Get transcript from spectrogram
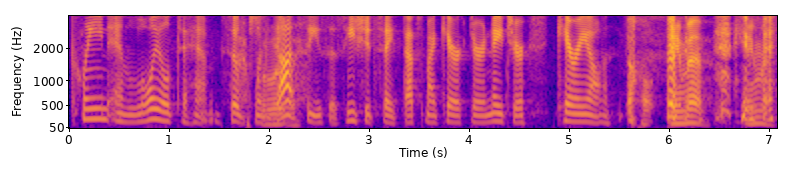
clean and loyal to him. So Absolutely. when God sees us, he should say, "That's my character and nature. Carry on." Oh, amen. amen.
